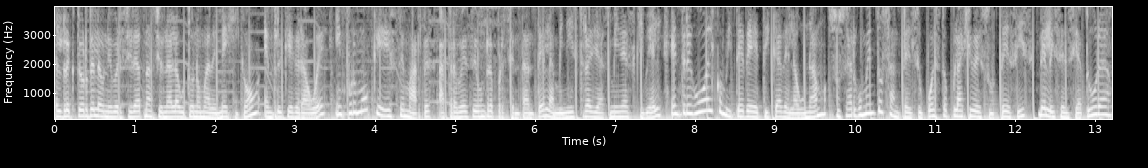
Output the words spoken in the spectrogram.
El rector de la Universidad Nacional Autónoma de México, Enrique Graue, informó que este martes, a través de un representante, la ministra Yasmina Esquivel entregó al Comité de Ética de la UNAM sus argumentos ante el supuesto plagio de su tesis de licenciatura.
